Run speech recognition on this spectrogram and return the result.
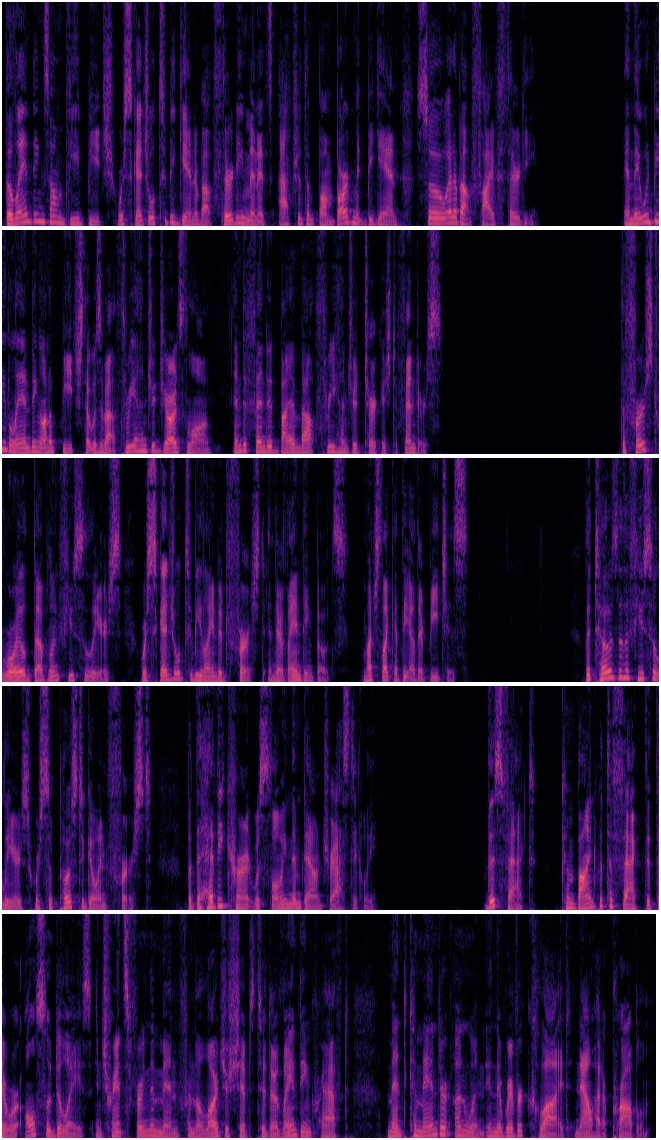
The landings on V Beach were scheduled to begin about 30 minutes after the bombardment began, so at about 5:30. And they would be landing on a beach that was about 300 yards long and defended by about 300 Turkish defenders. The first Royal Dublin Fusiliers were scheduled to be landed first in their landing boats, much like at the other beaches. The tows of the Fusiliers were supposed to go in first, but the heavy current was slowing them down drastically. This fact, combined with the fact that there were also delays in transferring the men from the larger ships to their landing craft, meant Commander Unwin in the River Clyde now had a problem.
